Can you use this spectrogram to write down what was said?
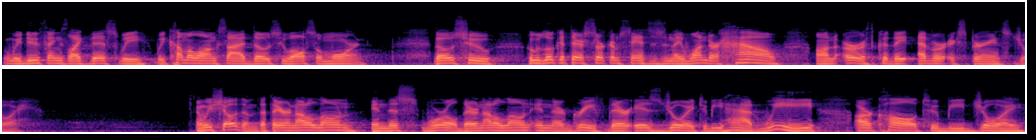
When we do things like this, we, we come alongside those who also mourn, those who, who look at their circumstances and they wonder how on earth could they ever experience joy. And we show them that they are not alone in this world. They're not alone in their grief. There is joy to be had. We are called to be joy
